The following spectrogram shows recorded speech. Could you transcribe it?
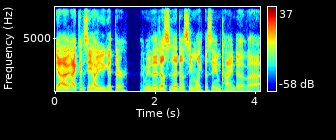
yeah, I, I can see how you get there. I mean, that does that does seem like the same kind of uh,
